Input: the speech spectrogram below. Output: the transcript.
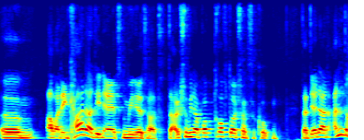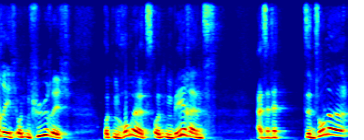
Ähm, aber den Kader, den er jetzt nominiert hat, da habe ich schon wieder Bock drauf, Deutschland zu gucken. Da hat der da einen Andrich und einen Führig und einen Hummels und einen Behrens. Also das sind so eine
